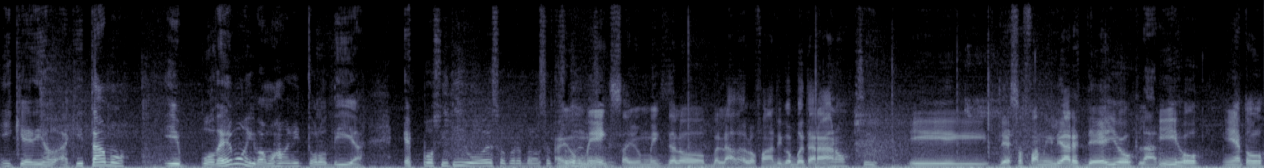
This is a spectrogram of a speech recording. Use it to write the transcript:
y que dijo, aquí estamos y podemos y vamos a venir todos los días. ¿Es positivo eso para el baloncesto? Hay un mix, hay un mix de los, ¿verdad? De los fanáticos veteranos y de esos familiares de ellos, hijos, nietos,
